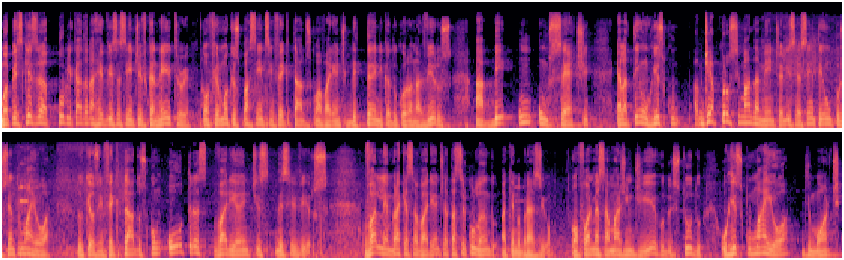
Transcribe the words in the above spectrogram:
Uma pesquisa publicada na revista científica Nature confirmou que os pacientes infectados com a variante britânica do coronavírus, a B117, ela tem um risco de aproximadamente ali 61% maior do que os infectados com outras variantes desse vírus. Vale lembrar que essa variante já está circulando aqui no Brasil. Conforme essa margem de erro do estudo, o risco maior de morte,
